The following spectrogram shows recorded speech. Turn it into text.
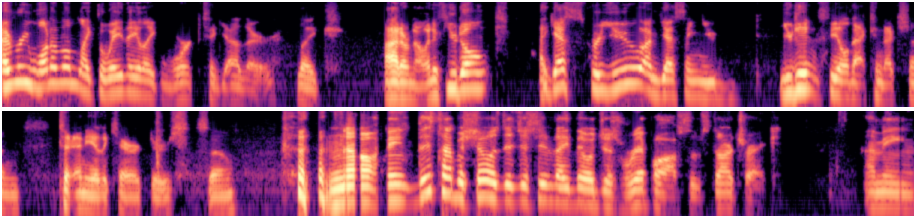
every one of them like the way they like work together like I don't know. And if you don't I guess for you I'm guessing you you didn't feel that connection to any of the characters so. No I mean this type of shows that just seems like they were just rip offs of Star Trek I mean,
